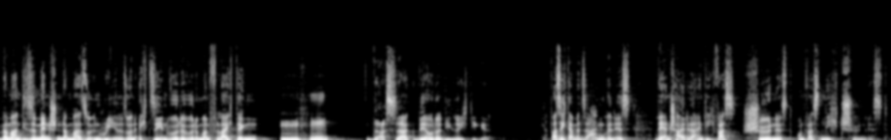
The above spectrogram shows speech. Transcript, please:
Wenn man diese Menschen dann mal so in real, so in echt sehen würde, würde man vielleicht denken, mhm, das sagt der oder die Richtige. Was ich damit sagen will ist, wer entscheidet eigentlich, was schön ist und was nicht schön ist?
